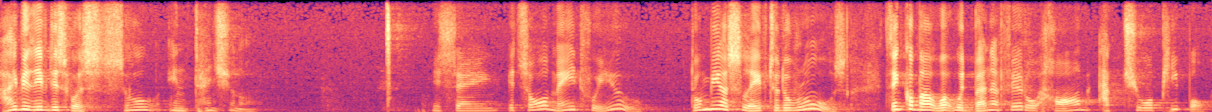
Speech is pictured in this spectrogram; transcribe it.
I believe this was so intentional. He's saying, it's all made for you. Don't be a slave to the rules. Think about what would benefit or harm actual people.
